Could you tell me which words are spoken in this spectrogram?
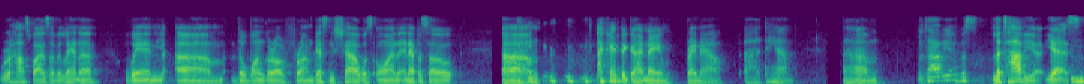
Real Housewives of Atlanta when um, the one girl from Destiny's Child was on an episode? Um, I can't think of her name, right now. Uh, damn. Um, Latavia? it was Latavia, yes. Mhm.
